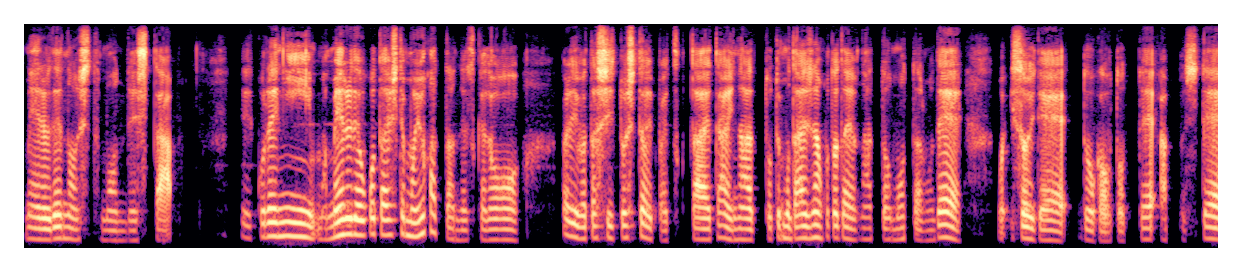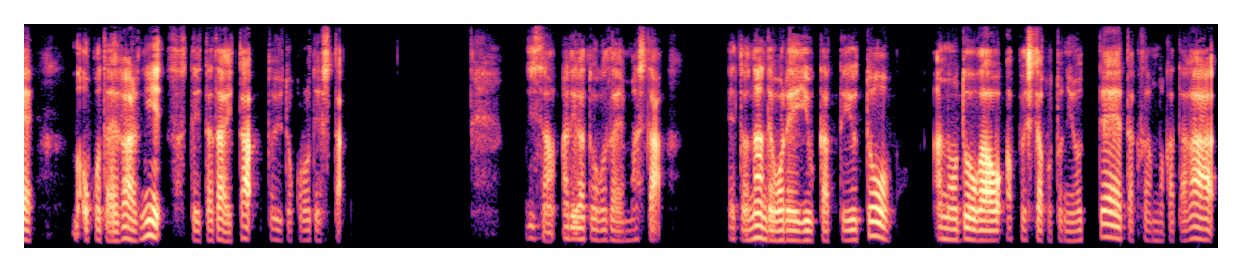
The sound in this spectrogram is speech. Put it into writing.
メールでの質問でした。でこれに、まあ、メールでお答えしてもよかったんですけど、やっぱり私としてはいっぱい伝えたいな、とても大事なことだよなと思ったので、急いで動画を撮ってアップして、まあ、お答え代わりにさせていただいたというところでした。G さん、ありがとうございました。えっと、なんでお礼言うかっていうと、あの動画をアップしたことによって、たくさんの方が、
